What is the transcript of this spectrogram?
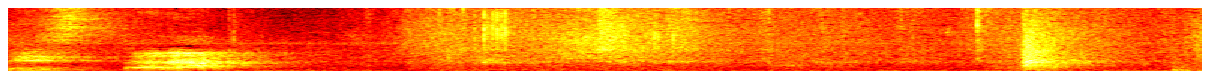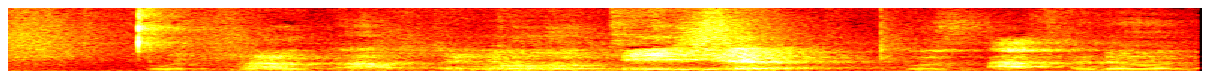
Please stand up. Good, Good afternoon, teacher. Good afternoon.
